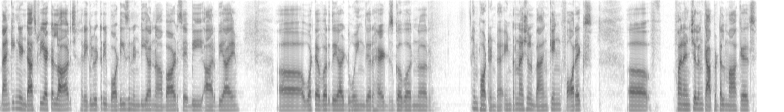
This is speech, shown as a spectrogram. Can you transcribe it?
banking industry at a large regulatory bodies in India NABARD SEBI R B I what ever they are doing there important है। International banking forex financial and capital markets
